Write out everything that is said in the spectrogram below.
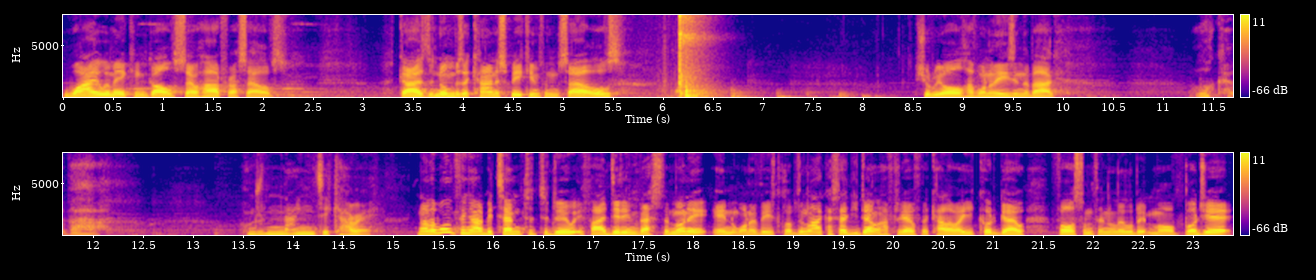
Why are we making golf so hard for ourselves? Guys, the numbers are kind of speaking for themselves. Should we all have one of these in the bag? Look at that. 190 carry. Now, the one thing I'd be tempted to do if I did invest the money in one of these clubs, and like I said, you don't have to go for the Callaway, you could go for something a little bit more budget,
